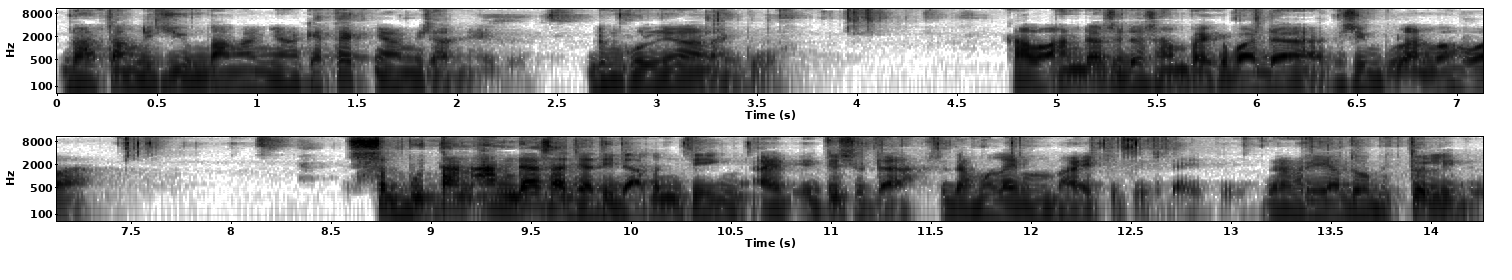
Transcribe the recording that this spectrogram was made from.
Datang dicium tangannya, keteknya misalnya itu, dengkulnya lah itu. Kalau anda sudah sampai kepada kesimpulan bahwa sebutan anda saja tidak penting, itu sudah sudah mulai membaik itu sudah itu. Sudah betul itu.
